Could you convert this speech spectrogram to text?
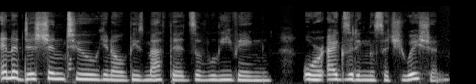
in addition to, you know, these methods of leaving or exiting the situation?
